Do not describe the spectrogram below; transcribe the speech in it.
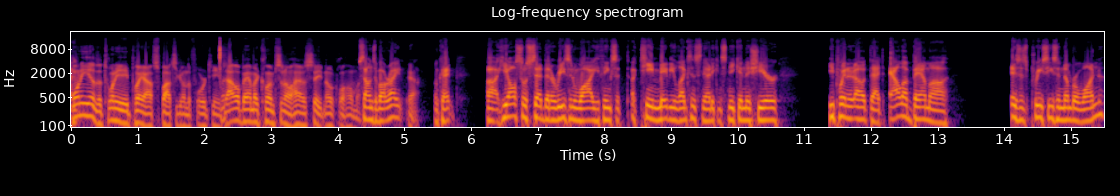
20 of the 28 playoff spots have gone to four teams: Alabama, Clemson, Ohio State, and Oklahoma. Sounds about right. Yeah. Okay. Uh, he also said that a reason why he thinks a, a team maybe like Cincinnati can sneak in this year, he pointed out that Alabama is his preseason number one,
